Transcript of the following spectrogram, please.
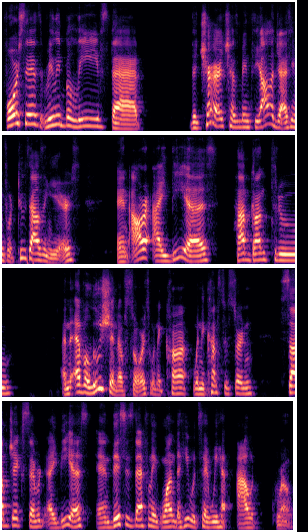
Forsyth really believes that the church has been theologizing for 2,000 years and our ideas have gone through an evolution of sorts when it when it comes to certain subjects, certain ideas, and this is definitely one that he would say we have outgrown.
